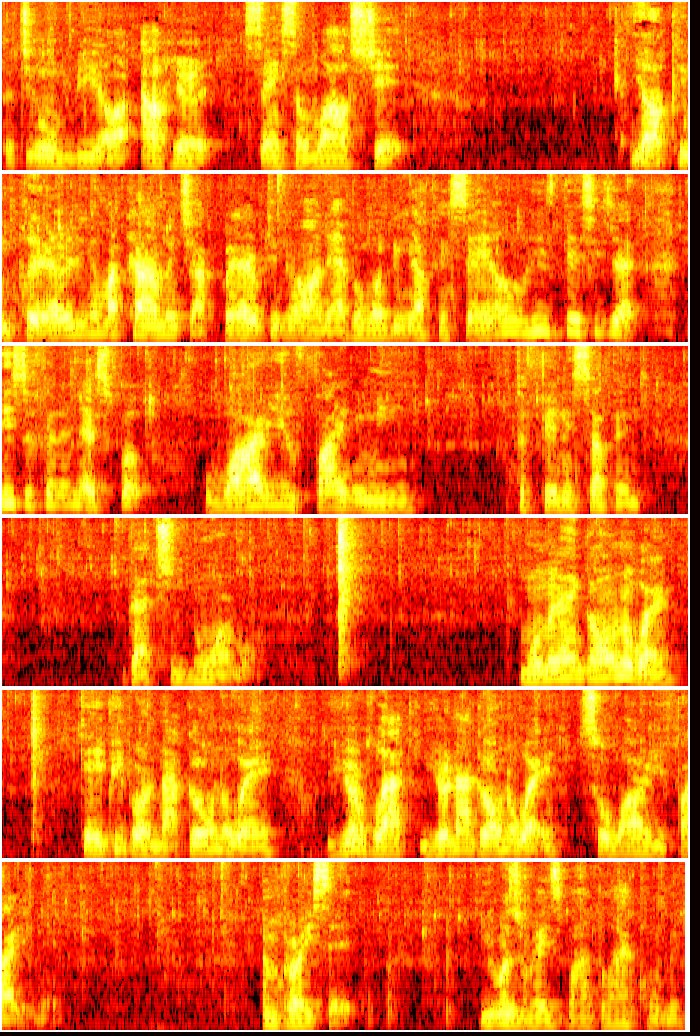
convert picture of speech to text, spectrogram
That you're gonna be uh, out here saying some wild shit. Y'all can put everything in my comments. Y'all put everything on that. But one thing y'all can say, oh, he's this, he's that, he's defending this. But why are you fighting me defending something that's normal? Woman ain't going away. Gay people are not going away. You're black. You're not going away. So why are you fighting it? Embrace it. You was raised by a black woman.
